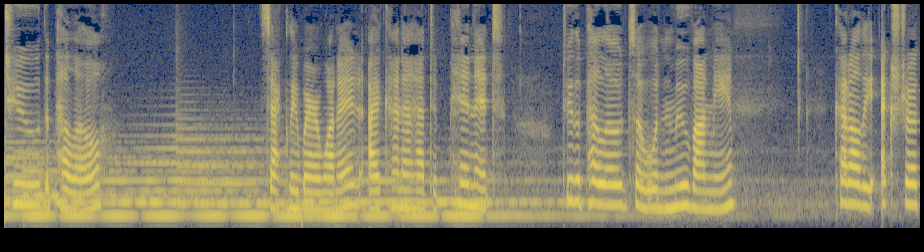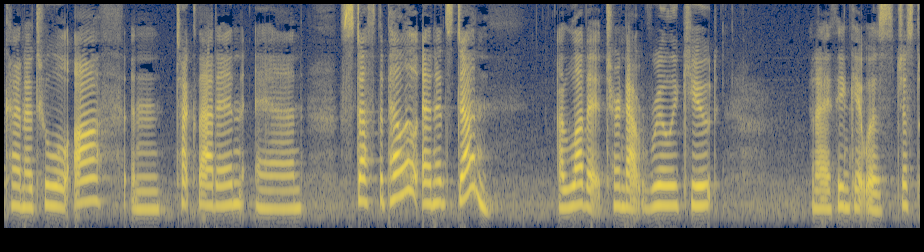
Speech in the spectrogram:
to the pillow exactly where I wanted. I kind of had to pin it to the pillow so it wouldn't move on me. Cut all the extra kind of tulle off and tuck that in and stuff the pillow and it's done. I love it. It turned out really cute. And I think it was just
